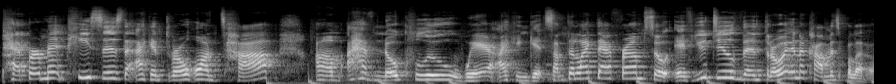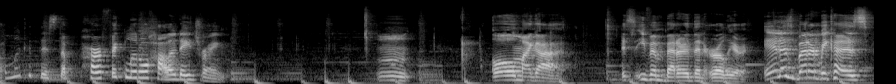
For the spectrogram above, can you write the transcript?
peppermint pieces that I can throw on top. Um, I have no clue where I can get something like that from. So if you do, then throw it in the comments below. Look at this, the perfect little holiday drink. Mm. Oh my God. It's even better than earlier. And it's better because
